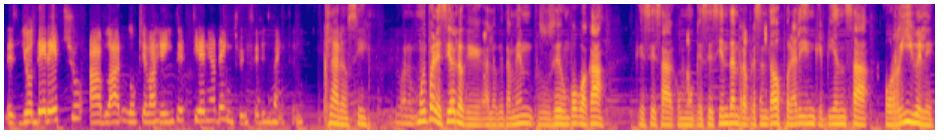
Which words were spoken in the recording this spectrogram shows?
les deu direito a falar lo que a gente tem adentro, infelizmente. ¿no? Claro, sí. Bueno, muy parecido a lo que a lo que también sucede un poco acá que es esa, como que se sienten representados por alguien que piensa horrible.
